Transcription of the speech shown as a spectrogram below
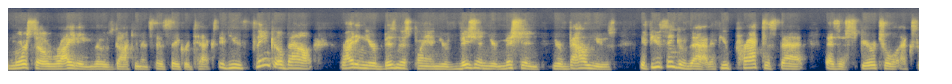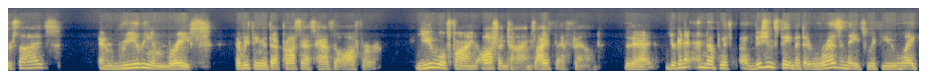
More so, writing those documents as sacred text. If you think about writing your business plan, your vision, your mission, your values, if you think of that, if you practice that as a spiritual exercise and really embrace everything that that process has to offer, you will find oftentimes, I have found, that you're going to end up with a vision statement that resonates with you like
